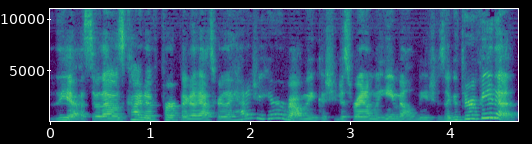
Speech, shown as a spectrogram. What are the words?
Yeah, so that was kind of perfect. I asked her like, "How did you hear about me?" Because she just randomly emailed me. She's like, "Through VeDA."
